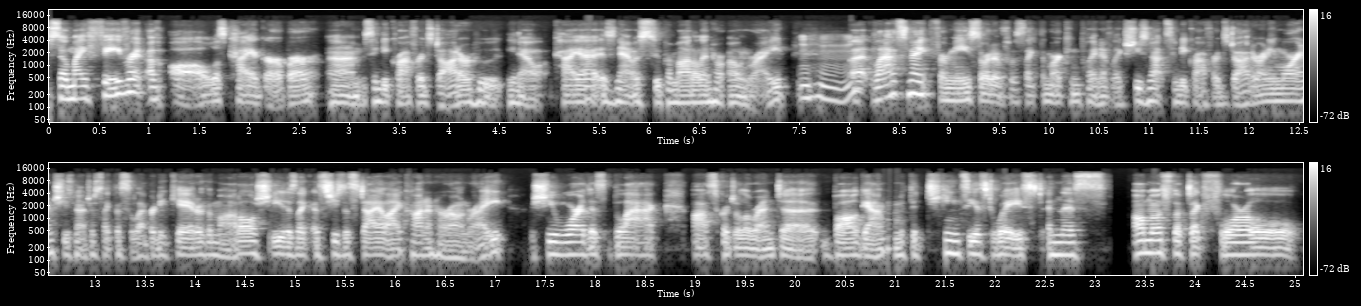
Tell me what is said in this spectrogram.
So my favorite of all was Kaia Gerber, um, Cindy Crawford's daughter, who, you know, Kaia is now a supermodel in her own right. Mm-hmm. But last night for me sort of was like the marking point of like, she's not Cindy Crawford's daughter anymore. And she's not just like the celebrity kid or the model. She is like, a, she's a style icon in her own right. She wore this black Oscar de la Renta ball gown with the teensiest waist and this almost looked like floral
